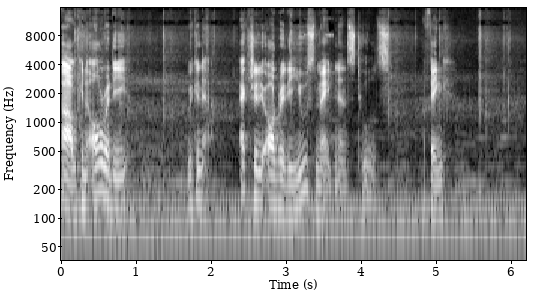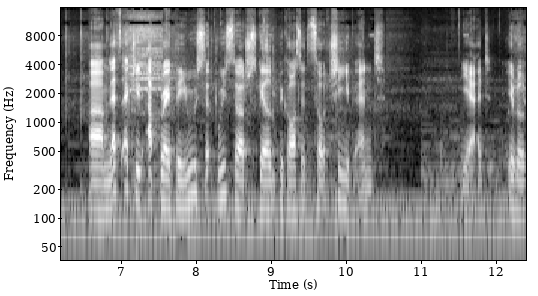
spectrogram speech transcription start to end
Ah, we can already... We can actually already use maintenance tools, I think. Um, let's actually upgrade the research skill because it's so cheap and... Yeah, it, it will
